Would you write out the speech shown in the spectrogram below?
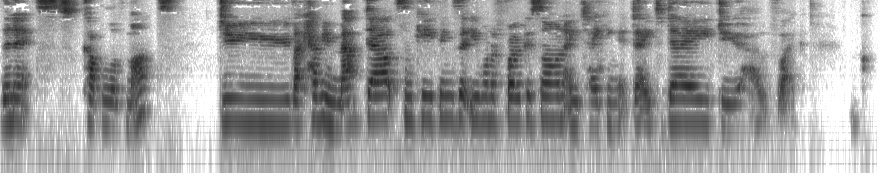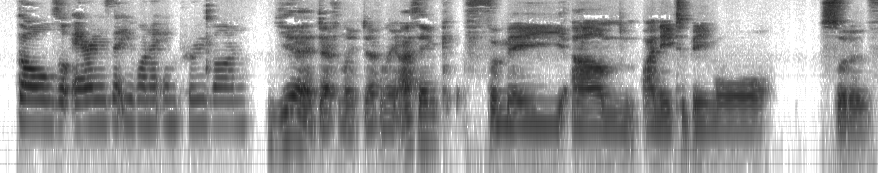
the next couple of months, do you like have you mapped out some key things that you want to focus on? Are you taking it day to day? Do you have like goals or areas that you want to improve on? Yeah, definitely, definitely. I think for me, um, I need to be more sort of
